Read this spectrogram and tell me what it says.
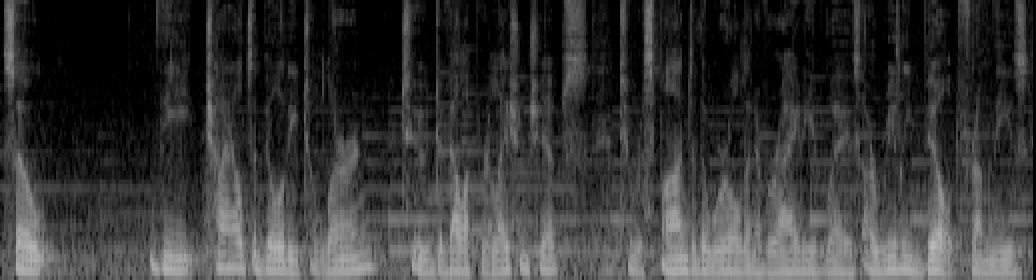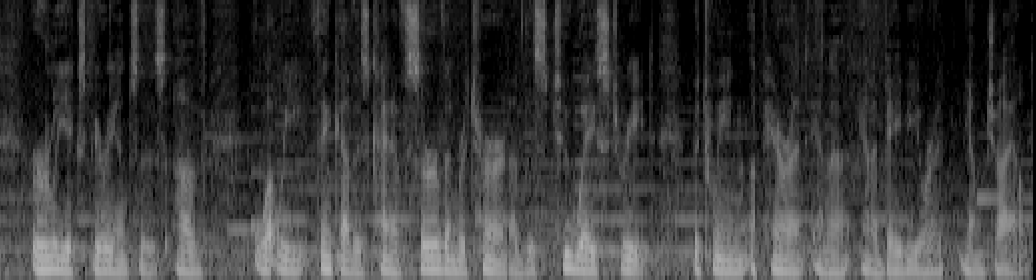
So the child's ability to learn, to develop relationships, to respond to the world in a variety of ways are really built from these early experiences of what we think of as kind of serve and return of this two-way street between a parent and a, and a baby or a young child.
